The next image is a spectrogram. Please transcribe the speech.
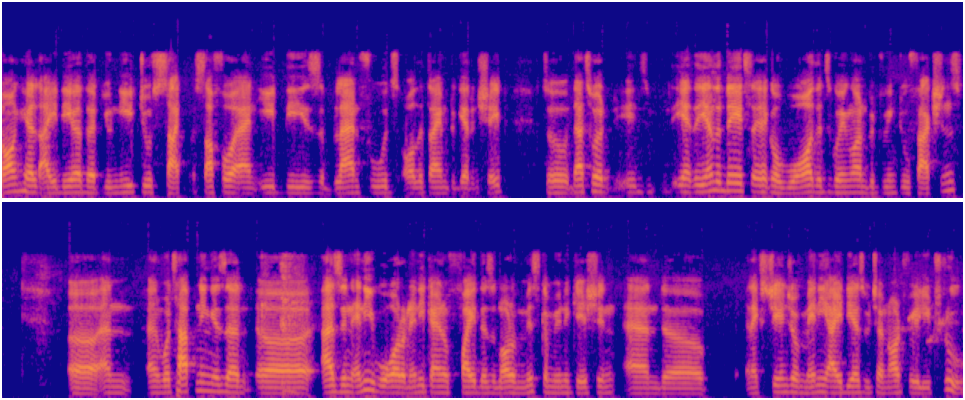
long held idea that you need to suffer and eat these bland foods all the time to get in shape. So that's what it's at the end of the day, it's like a war that's going on between two factions. Uh, and and what's happening is that uh, as in any war or any kind of fight, there's a lot of miscommunication and uh, an exchange of many ideas which are not really true.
